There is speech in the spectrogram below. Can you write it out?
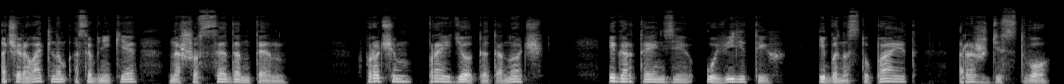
очаровательном особняке на шоссе Дантен. Впрочем, пройдет эта ночь, и Гортензия увидит их, ибо наступает Рождество.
